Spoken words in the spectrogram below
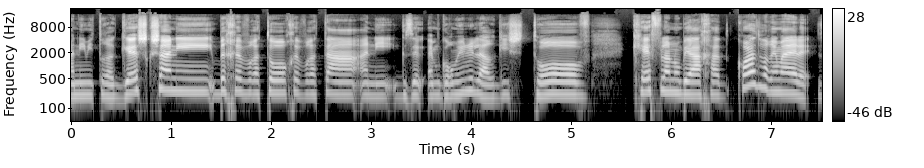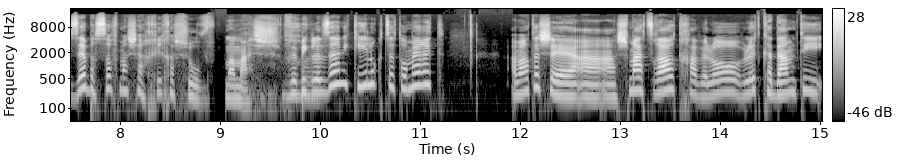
אני מתרגש כשאני בחברתו או חברתה, אני, זה, הם גורמים לי להרגיש טוב, כיף לנו ביחד, כל הדברים האלה. זה בסוף מה שהכי חשוב. ממש. ובגלל זה אני כאילו קצת אומרת, אמרת שהאשמה עצרה אותך ולא, ולא התקדמתי,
